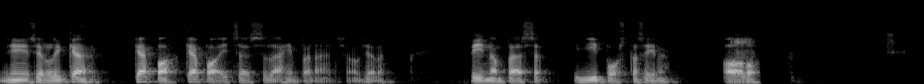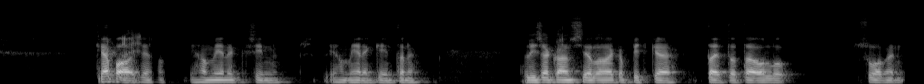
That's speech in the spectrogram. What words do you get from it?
niin, siellä oli kä, käpa, käpa itse asiassa lähimpänä, että se on siellä pinnan päässä Jiposta siinä Aalo. Mm. Käpa on ihan, mielenkiintoinen, ihan mielenkiintoinen lisä kanssa. Siellä on aika pitkään, tai tota, ollut Suomen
